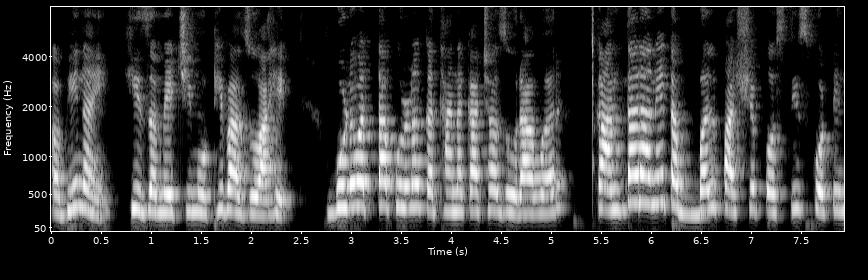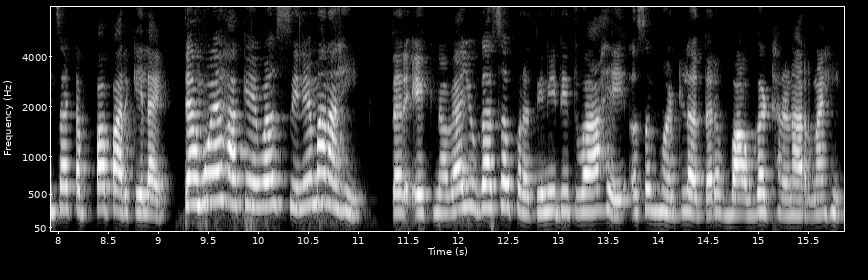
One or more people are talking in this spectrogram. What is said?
अभिनय ही जमेची मोठी बाजू आहे. गुणवत्तापूर्ण कथानकाच्या जोरावर कांताराने तब्बल पाचशे पस्तीस कोटींचा टप्पा पार केलाय. त्यामुळे हा केवळ सिनेमा नाही तर एक नव्या युगाचं प्रतिनिधित्व आहे असं म्हटलं तर वावगं ठरणार नाही.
